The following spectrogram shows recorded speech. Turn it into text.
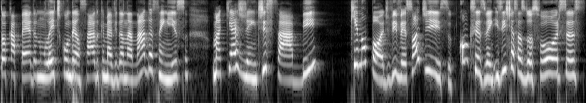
tocar pedra num leite condensado, que minha vida não é nada sem isso, mas que a gente sabe que não pode viver só disso. Como que vocês veem? Existem essas duas forças?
